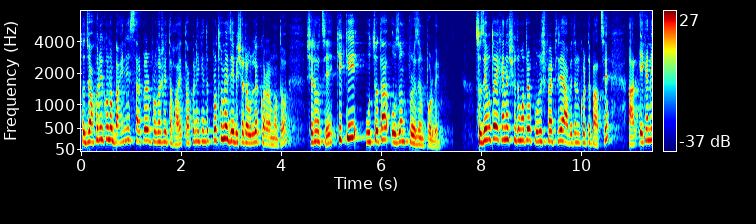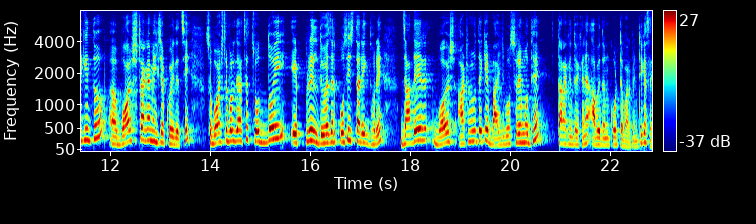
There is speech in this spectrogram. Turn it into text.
তো যখনই কোনো বাহিনীর সার্কুলার প্রকাশিত হয়, তখনই কিন্তু প্রথমে যে বিষয়টা উল্লেখ করার মতো, সেটা হচ্ছে কি কি উচ্চতা ওজন প্রয়োজন পড়বে। সো যেহেতু এখানে শুধুমাত্র পুরুষ প্রার্থীরা আবেদন করতে পারছে আর এখানে কিন্তু আহ, বয়সটা আগে আমি হিসাব করে দিচ্ছি। সো বয়সটা বলে দেওয়া আছে চোদ্দোই এপ্রিল দুই হাজার পঁচিশ তারিখ ধরে যাদের বয়স আঠারো থেকে বাইশ বছরের মধ্যে তারা কিন্তু এখানে আবেদন করতে পারবেন ঠিক আছে?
